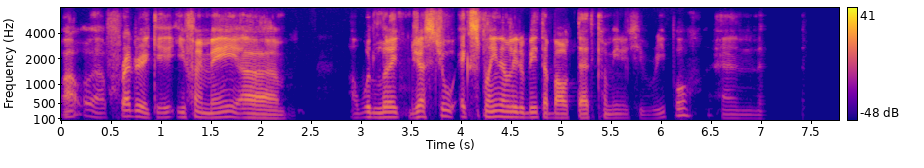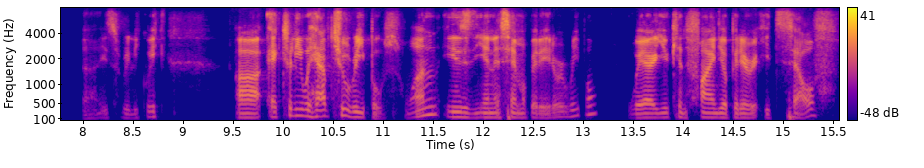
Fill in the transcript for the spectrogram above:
Well, uh, Frederick, if I may, uh, I would like just to explain a little bit about that community repo, and uh, it's really quick. Uh, actually, we have two repos. One is the NSM operator repo, where you can find the operator itself,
